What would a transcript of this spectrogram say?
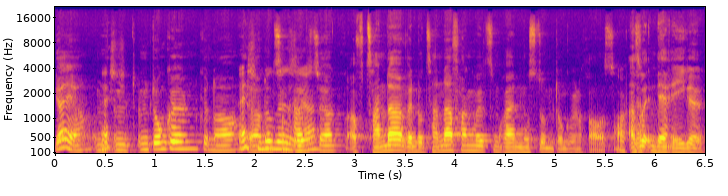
Ja, ja, im, im, im Dunkeln, genau. Echt, ja, im Dunkeln, ist, ja. Auf Zander, wenn du Zander fangen willst im Rhein, musst du im Dunkeln raus. Okay. Also in der Regel,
